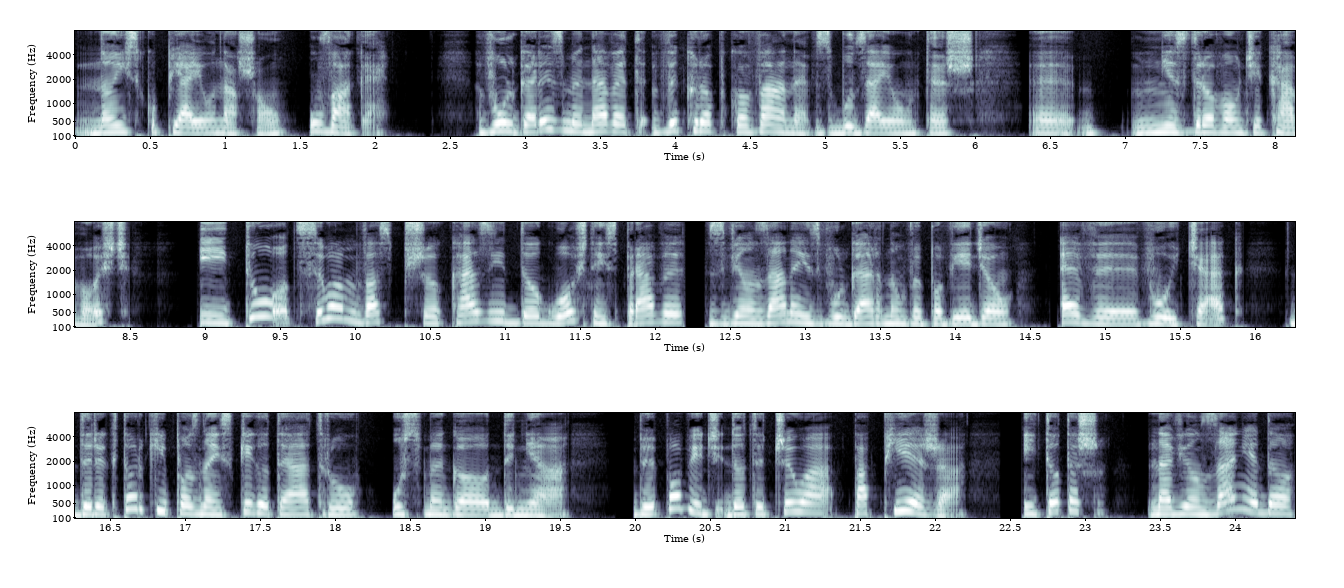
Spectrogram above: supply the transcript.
no i skupiają naszą uwagę. Wulgaryzmy, nawet wykropkowane, wzbudzają też y, niezdrową ciekawość. I tu odsyłam Was przy okazji do głośnej sprawy związanej z wulgarną wypowiedzią Ewy Wójciak, dyrektorki Poznańskiego Teatru Ósmego Dnia. Wypowiedź dotyczyła papieża i to też nawiązanie do,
